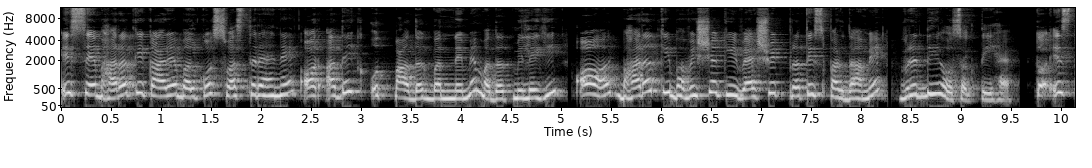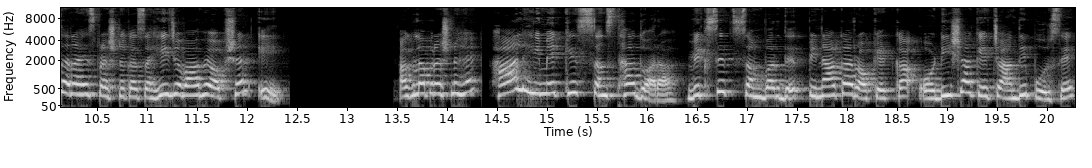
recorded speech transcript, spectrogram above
इससे भारत के कार्यबल को स्वस्थ रहने और अधिक उत्पादक बनने में मदद मिलेगी और भारत की भविष्य की वैश्विक प्रतिस्पर्धा में वृद्धि हो सकती है। तो इस तरह इस प्रश्न का सही जवाब है ऑप्शन ए। अगला प्रश्न है, हाल ही में किस संस्था द्वारा विकसित संवर्धित पिनाका रॉकेट का ओडिशा के चांदीपुर से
